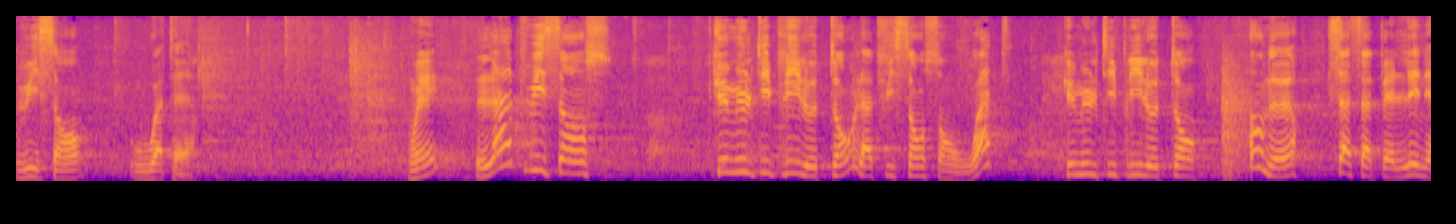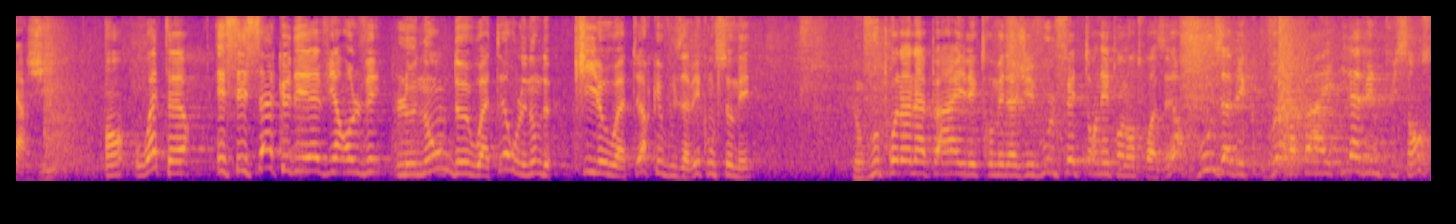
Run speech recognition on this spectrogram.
1800 watts. Oui, la puissance que multiplie le temps, la puissance en watts, que multiplie le temps en heures, ça s'appelle l'énergie en wattheures. Et c'est ça que DF vient relever, le nombre de wattheures ou le nombre de kilowattheures que vous avez consommé. Donc vous prenez un appareil électroménager, vous le faites tourner pendant 3 heures, vous avez votre appareil, il avait une puissance,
